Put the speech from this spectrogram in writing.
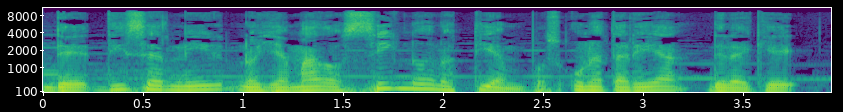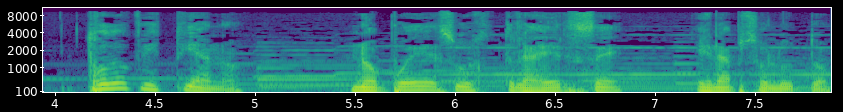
de discernir los llamados signos de los tiempos, una tarea de la que todo cristiano no puede sustraerse en absoluto.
